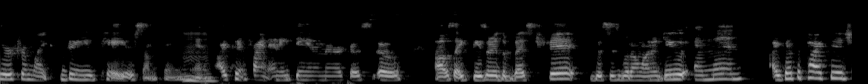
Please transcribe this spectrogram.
were from like the UK or something, mm. and I couldn't find anything in America. So I was like, these are the best fit. This is what I want to do. And then I get the package,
